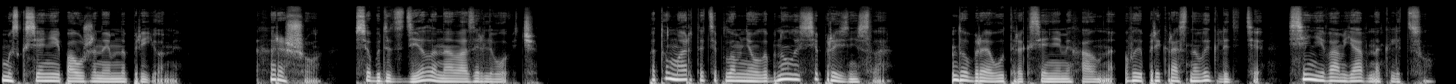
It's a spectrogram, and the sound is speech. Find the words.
Мы с Ксенией поужинаем на приеме». «Хорошо, все будет сделано, Лазарь Львович». Потом Марта тепло мне улыбнулась и произнесла. «Доброе утро, Ксения Михайловна. Вы прекрасно выглядите. Синий вам явно к лицу».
